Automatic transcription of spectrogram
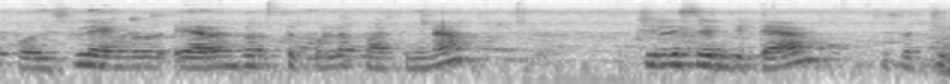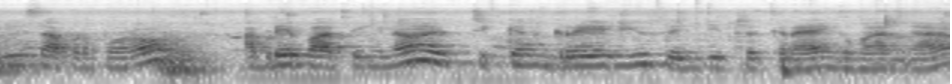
இப்போ விசில் எங்க இறங்குறதுக்குள்ளே பார்த்தீங்கன்னா சில்லி செஞ்சுட்டேன். இப்போ சில்லி சாப்பிட போகிறோம் அப்படியே பார்த்தீங்கன்னா சிக்கன் கிரேவியும் செஞ்சிட்ருக்கிறேன். இங்கே பாருங்கள்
